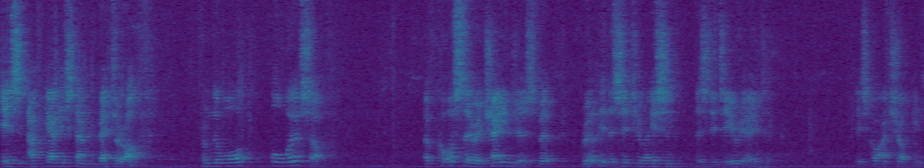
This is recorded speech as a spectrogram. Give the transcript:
is Afghanistan better off from the war or worse off? Of course there are changes, but really the situation is deteriorating. It's quite shocking.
